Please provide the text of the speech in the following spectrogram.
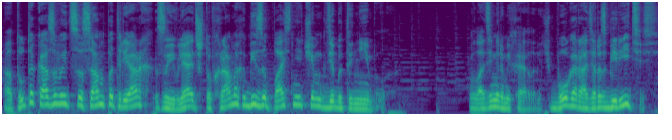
А тут, оказывается, сам патриарх заявляет, что в храмах безопаснее, чем где бы то ни было. Владимир Михайлович, бога ради, разберитесь,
